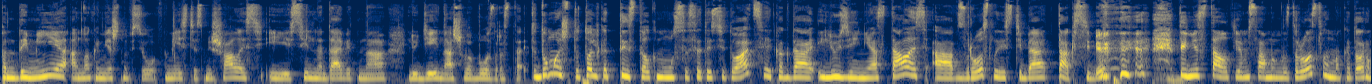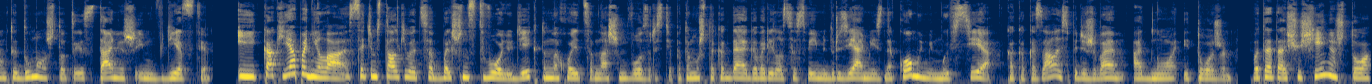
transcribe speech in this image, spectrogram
пандемия, оно, конечно, все вместе смешалось осталось и сильно давит на людей нашего возраста. Ты думаешь, что только ты столкнулся с этой ситуацией, когда иллюзии не осталось, а взрослые из тебя так себе? Ты не стал тем самым взрослым, о котором ты думал, что ты станешь им в детстве. И, как я поняла, с этим сталкивается большинство людей, кто находится в нашем возрасте, потому что, когда я говорила со своими друзьями и знакомыми, мы все, как оказалось, переживаем одно и то же. Вот это ощущение, что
